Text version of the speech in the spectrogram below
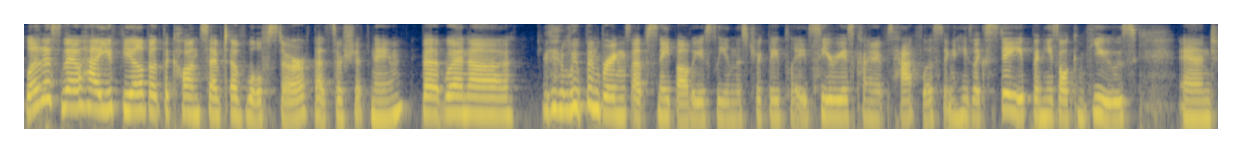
Let us know how you feel about the concept of Wolfstar. That's their ship name. But when uh Lupin brings up Snape, obviously, in this trick they played. Sirius kind of is half listening, and he's like, Snape, and he's all confused. And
